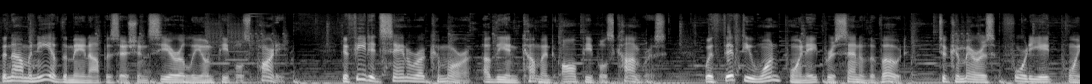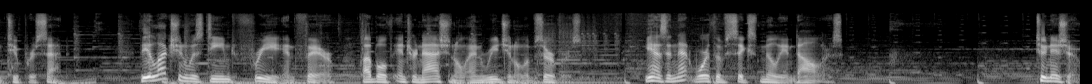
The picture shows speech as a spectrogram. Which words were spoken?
the nominee of the main opposition Sierra Leone People's Party defeated Samura Kamara of the incumbent All People's Congress with 51.8% of the vote to Kamara's 48.2%. The election was deemed free and fair by both international and regional observers. He has a net worth of $6 million. Tunisia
